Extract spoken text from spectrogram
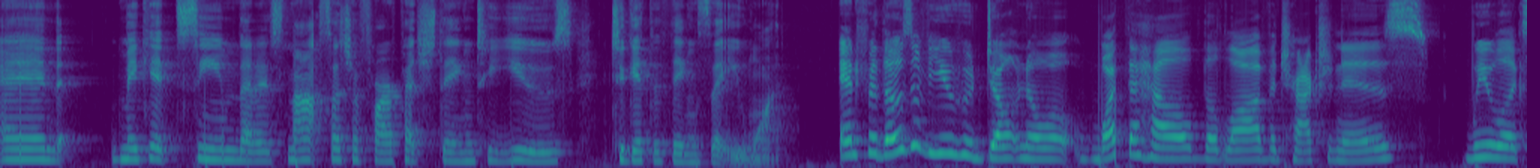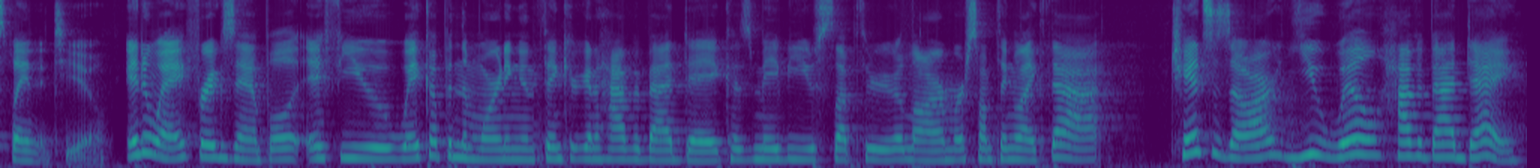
And make it seem that it's not such a far fetched thing to use to get the things that you want. And for those of you who don't know what the hell the law of attraction is, we will explain it to you. In a way, for example, if you wake up in the morning and think you're going to have a bad day because maybe you slept through your alarm or something like that, chances are you will have a bad day.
